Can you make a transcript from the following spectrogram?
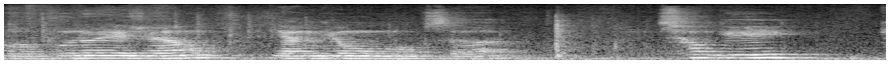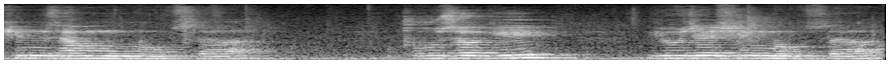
어, 분회장 양경욱 목사, 서기 김상욱 목사, 부석이 유재식 목사,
